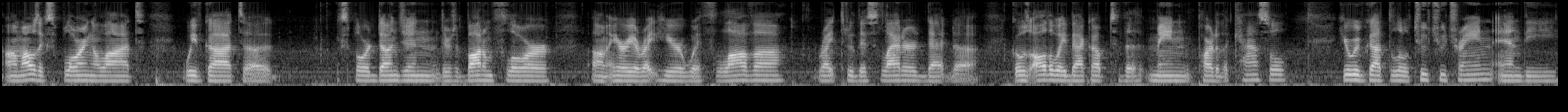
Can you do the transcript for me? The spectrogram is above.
Um, I was exploring a lot. We've got uh, explored dungeon. There's a bottom floor um, area right here with lava right through this ladder that uh, goes all the way back up to the main part of the castle. Here we've got the little choo-choo train and the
